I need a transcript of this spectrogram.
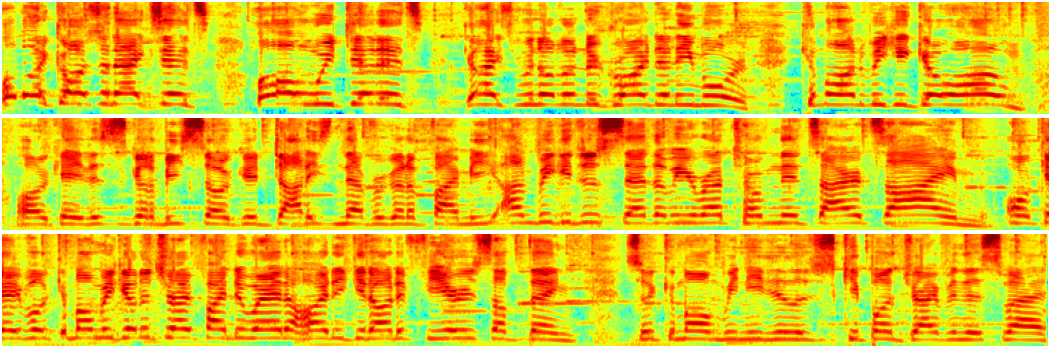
Oh my gosh, an exit. Oh, we did it. Guys, we're not underground anymore. Come on, we can go home. Okay, this is going to be so good. Daddy's never going to find me. And we can just say that we were at home the entire time. Okay, well, come on. We got to try and find a way to how to get out of here or something. So come on, we need to just keep on driving this way.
